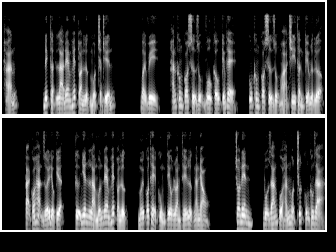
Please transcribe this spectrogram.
Hắn, đích thật là đem hết toàn lực một trận chiến. Bởi vì, hắn không có sử dụng vô cấu kiếm thể, cũng không có sử dụng hỏa chi thần kiếm lực lượng. Tại có hạn dưới điều kiện, tự nhiên là muốn đem hết toàn lực, mới có thể cùng tiêu loan thế lực ngang nhau. Cho nên, bộ dáng của hắn một chút cũng không giả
